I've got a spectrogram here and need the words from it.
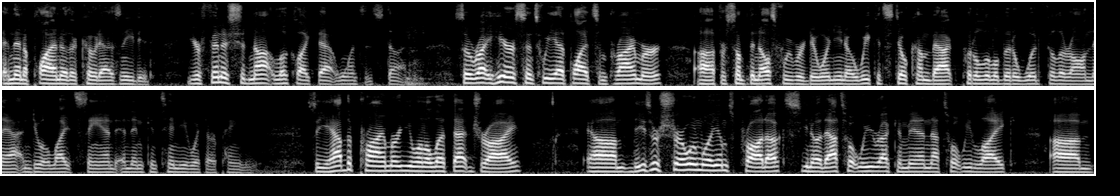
and then apply another coat as needed. Your finish should not look like that once it's done. So right here, since we had applied some primer uh, for something else we were doing, you know, we could still come back, put a little bit of wood filler on that and do a light sand and then continue with our painting. So you have the primer, you want to let that dry. Um, these are Sherwin-Williams products. You know, that's what we recommend. That's what we like. Um,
